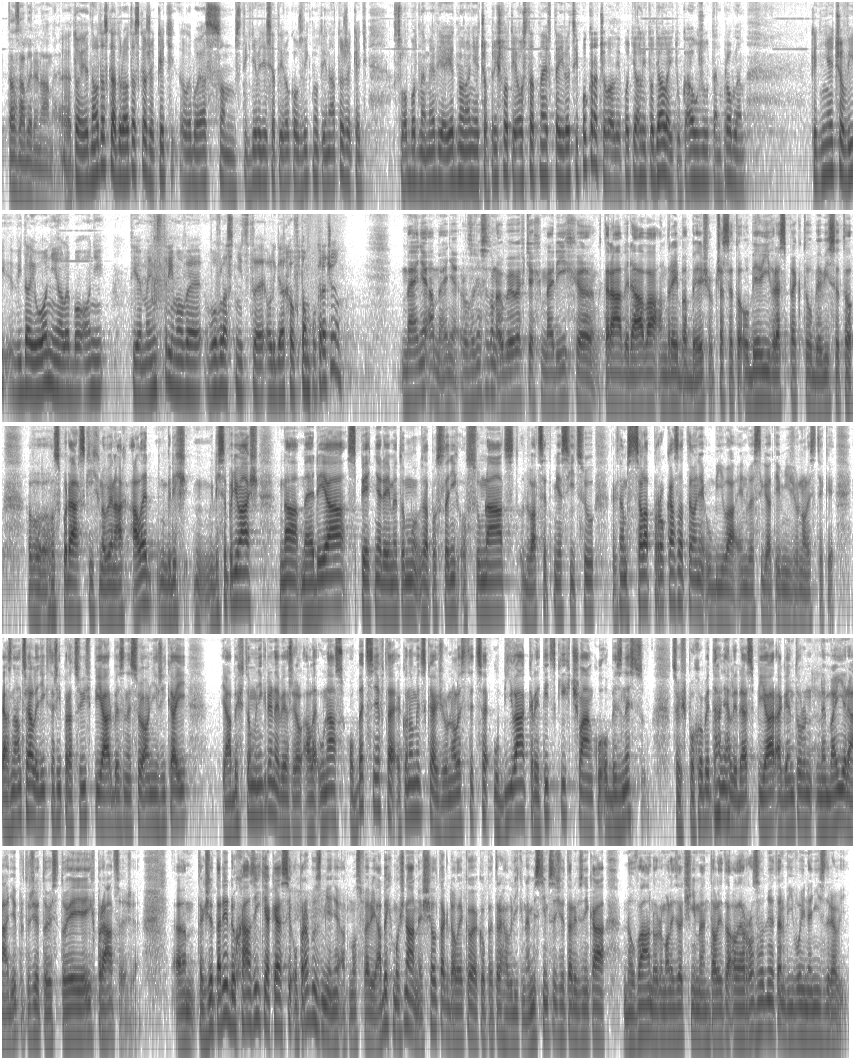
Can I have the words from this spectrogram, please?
ta zavedená média. To je jedna otázka. A druhá otázka, že keď, lebo ja som z tých 90. rokov zvyknutý na to, že keď slobodné médiá jedno na niečo prišlo, tie ostatné v tej veci pokračovali, potiahli to ďalej, tú kauzu, ten problém. Keď niečo vy, vydajú oni, alebo oni tie mainstreamové vo vlastníctve oligarchov v tom pokračujú? Méně a méně. Rozhodně se to neobjevuje v těch médiích, eh, která vydává Andrej Babiš. Občas se to objeví v Respektu, objeví se to v hospodářských novinách, ale když, když se podíváš na média zpětně, dejme tomu za posledních 18-20 měsíců, tak tam zcela prokazatelně ubývá investigativní žurnalistiky. Já znám třeba lidi, kteří pracují v PR biznesu a oni říkají, já bych tomu nikdy nevěřil, ale u nás obecně v té ekonomické žurnalistice ubývá kritických článků o biznesu, což pochopitelně lidé z PR agentur nemají rádi, protože to je, to je jejich práce. Že? Um, takže tady dochází k jakési opravdu změně atmosféry. Já bych možná nešel tak daleko jako Petr Havlík. Nemyslím si, že tady vzniká nová normalizační mentalita, ale rozhodně ten vývoj není zdravý.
